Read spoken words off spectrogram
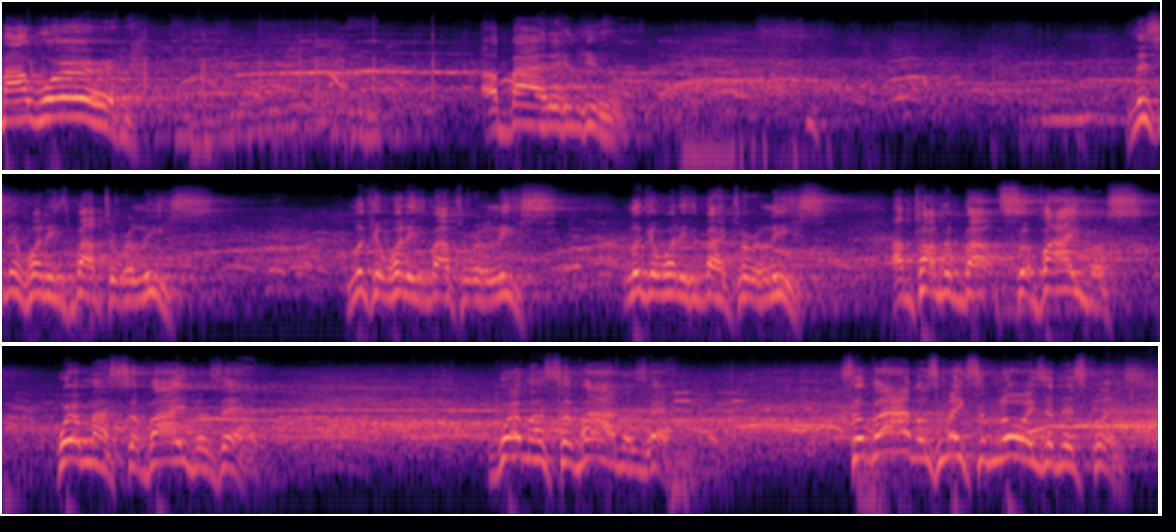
my word abide in you. Listen to what he's about to release. Look at what he's about to release. Look at what he's about to release. I'm talking about survivors. Where are my survivors at? Where are my survivors at? Survivors make some noise in this place.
